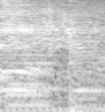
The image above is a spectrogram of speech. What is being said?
God.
